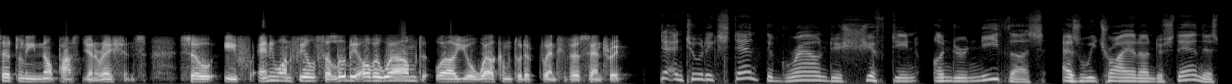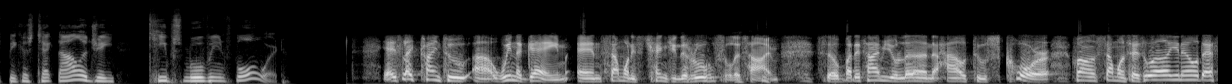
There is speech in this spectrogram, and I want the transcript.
certainly not past generations. So if anyone feels a little bit overwhelmed, well, you're welcome to the 21st century. Yeah, and to an extent, the ground is shifting underneath us as we try and understand this because technology keeps moving forward. Yeah, it's like trying to uh, win a game and someone is changing the rules all the time. so by the time you learn how to score, well, someone says, well, you know, that's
